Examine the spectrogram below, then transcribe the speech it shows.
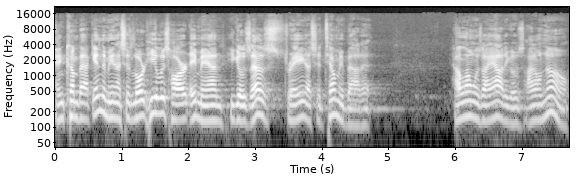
and come back into me, and I said, Lord, heal his heart. Amen. He goes, That was strange. I said, Tell me about it. How long was I out? He goes, I don't know.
